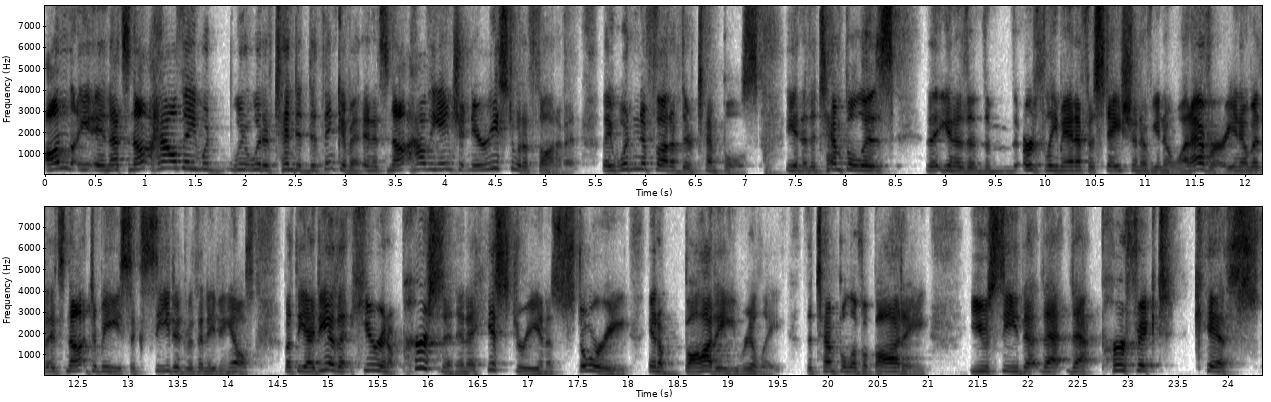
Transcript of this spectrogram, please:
On, and that's not how they would, would have tended to think of it and it's not how the ancient near east would have thought of it they wouldn't have thought of their temples you know the temple is the you know the, the, earthly manifestation of you know whatever you know but it's not to be succeeded with anything else but the idea that here in a person in a history in a story in a body really the temple of a body you see that that that perfect kiss,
